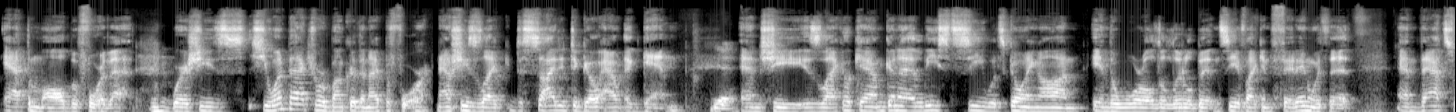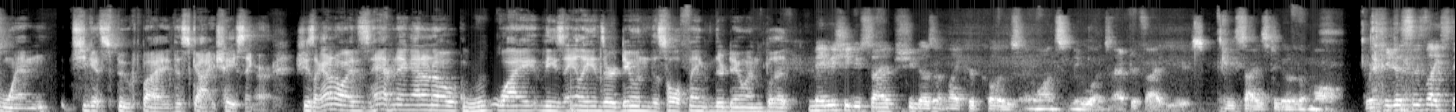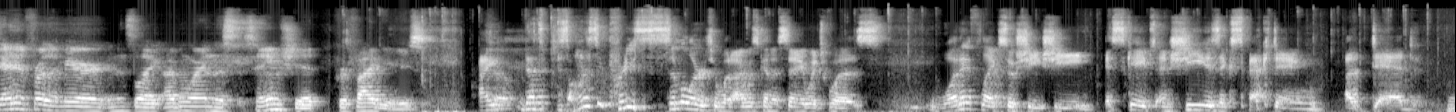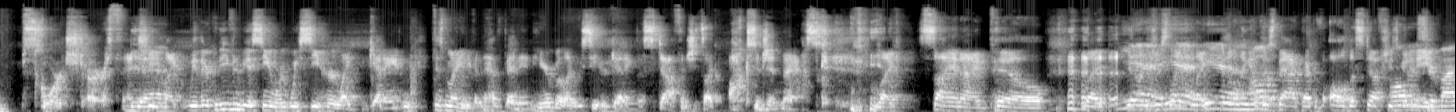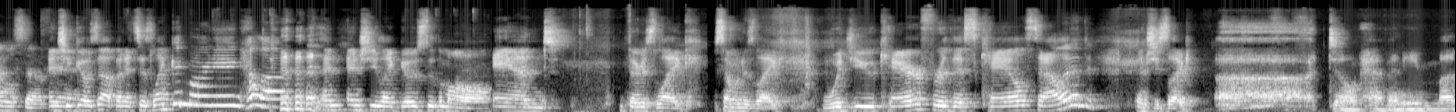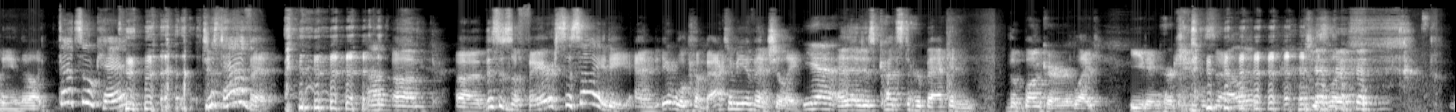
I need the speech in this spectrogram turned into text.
at the mall before that mm-hmm. where she's she went back to her bunker the night before now she's like decided to go out again Yeah. and she is like okay i'm gonna at least see what's going on in the world a little bit and see if i can fit in with it and that's when she gets spooked by this guy chasing her she's like i don't know why this is happening i don't know why these aliens are doing this whole thing that they're doing but Maybe she decides she doesn't like her clothes and wants new ones after five years. And decides to go to the mall. Where she just is like standing in front of the mirror and it's like, I've been wearing this same shit for five years. I So- that's, that's honestly pretty similar to what I was gonna say, which was what if like so she she escapes and she is expecting a dead scorched earth and she like we, there could even be a scene where we see her like getting this might even have been in here but like we see her getting the stuff and she's like oxygen mask like cyanide pill like you know just like, yeah, like yeah. building up All- this backpack of all the stuff she's All gonna the need survival stuff. and she goes up and it says like good morning hello and and she like goes through the mall and there's like someone who's like would you care for this kale salad? And she's like uh I don't have any money. And they're like that's okay. Just have it. Um, um, uh, this is a fair society and it will come back to me eventually. Yeah. and then it just cuts to her back in the bunker like eating her kale salad. She's like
